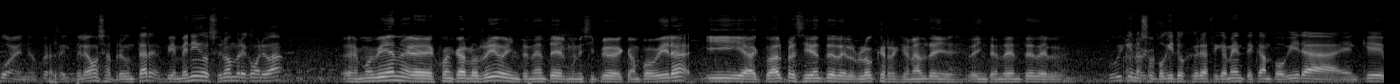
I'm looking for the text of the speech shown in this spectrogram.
Bueno, perfecto. Le vamos a preguntar. Bienvenido, su nombre, ¿cómo le va? Eh, muy bien, eh, Juan Carlos Río, intendente del municipio de Campo Vira y actual presidente del bloque regional de, de intendente del... Ubíquenos un poquito geográficamente, Campo Viera, ¿en qué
